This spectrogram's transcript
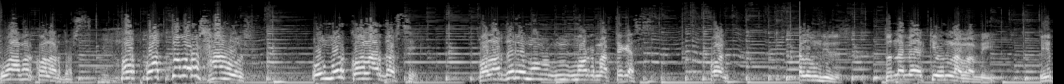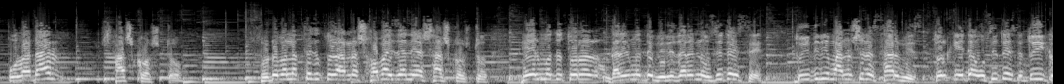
ও আমার কলার ধরছে। ও কত বড় সাহস! ও মোর কলার ধরছে। কলার ধরে মোর- মোর মারতে গেছে। কোন? তোর নামে আর কি শুনলাম আমি এই পোলাটার শ্বাসকষ্ট। ছোটবেলা থেকে তোর আমরা সবাই জানি আর শ্বাসকষ্ট। এর মধ্যে তোর গাড়ির মধ্যে বিড়ি ধরানো উচিত হয়েছে? তুই দিবি মানুষের সার্ভিস তোর কি এটা উচিত হয়েছে? তুই ক।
